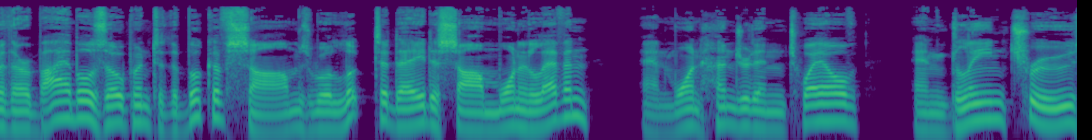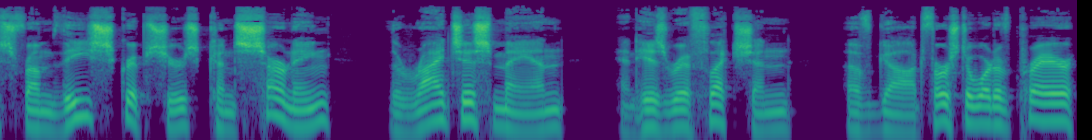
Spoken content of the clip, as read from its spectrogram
With our Bibles open to the book of Psalms, we'll look today to Psalm 111 and 112 and glean truths from these scriptures concerning the righteous man and his reflection of God. First, a word of prayer,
